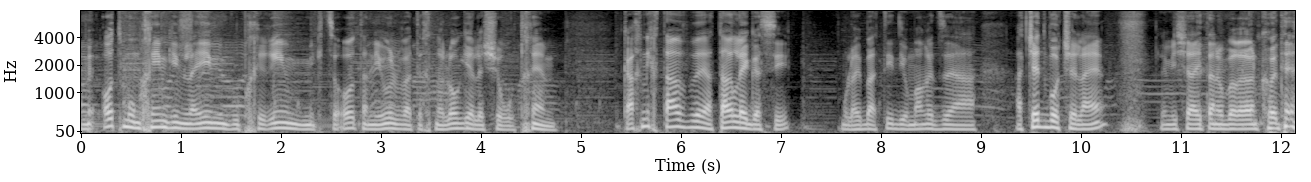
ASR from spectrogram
מאות מומחים גמלאים ובכירים במקצועות הניהול והטכנולוגיה לשירותכם. כך נכתב באתר לגאסי, אולי בעתיד יאמר את זה הצ'טבוט שלהם, למי שהיה איתנו בריאיון קודם,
